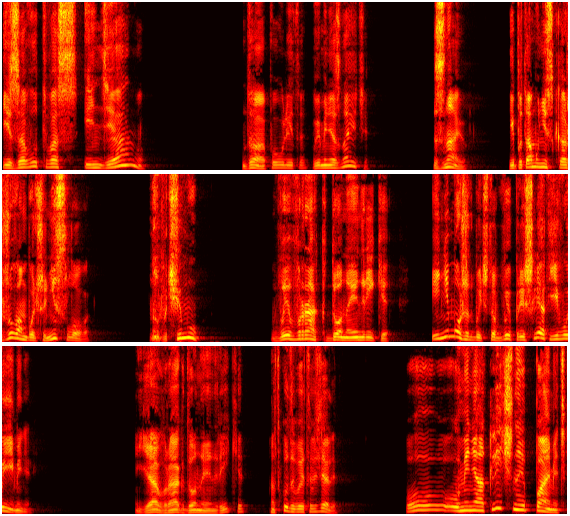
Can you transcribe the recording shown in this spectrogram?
И зовут вас Индиану? Да, Паулита. Вы меня знаете? Знаю. И потому не скажу вам больше ни слова. Но почему? Вы враг Дона Энрике и не может быть, чтобы вы пришли от его имени. Я враг Дона Энрике? Откуда вы это взяли? О, у меня отличная память,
